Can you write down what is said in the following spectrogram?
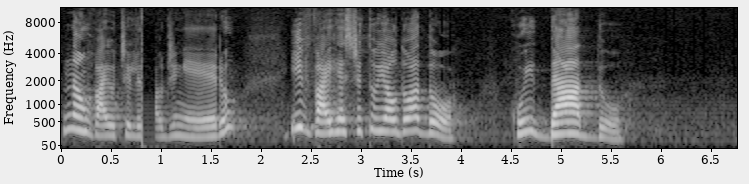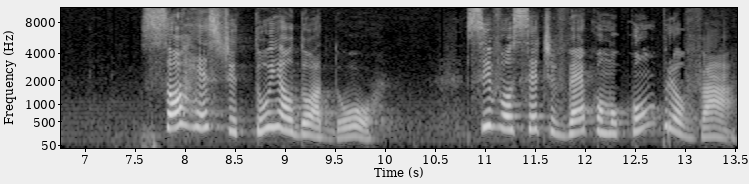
não vai utilizar o dinheiro e vai restituir ao doador. Cuidado! Só restitui ao doador se você tiver como comprovar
